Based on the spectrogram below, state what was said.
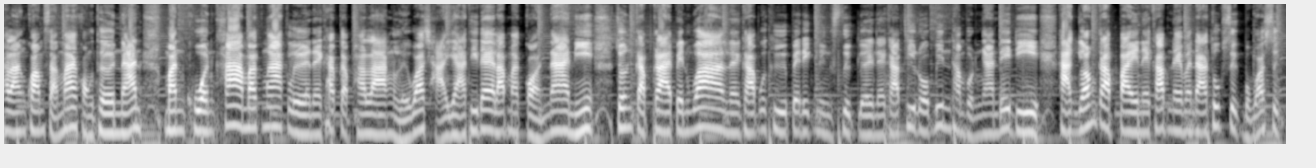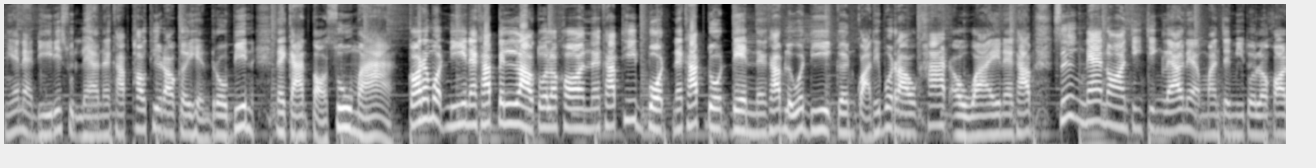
พลังความสามารถของเธอนั้น มันควรค่ามากๆเลยนะครับกับพลังหรือว่าฉายาที่ได้รับมาก่อนหน้านี้ จนกลับกลายเป็นว่านะครับก็คือเป็นอีกหนึ่งศึกเลยนะครับที่โรบินทำผลงานได้ดี หากย้อนกลับไปนะครับในบรรดาทุกศึกผมว่าศึกนี้เนี่ยดีที่สุดแล้วนะครับเท่าที่เราเคยเห็นโรบินในการต่อสู้มา ก็ทั้งหมดนี้นะครับเป็นเหล่าตัวละครนะครับที่บทนะครับโดดเด่นนะครับหรือว่าดีเกินกว่าที่พวกเราคาดเอาไว้นะครับซึ่งแน่นอนจริง ๆ แล้วเนี่ยมันจะมีตัวละคร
